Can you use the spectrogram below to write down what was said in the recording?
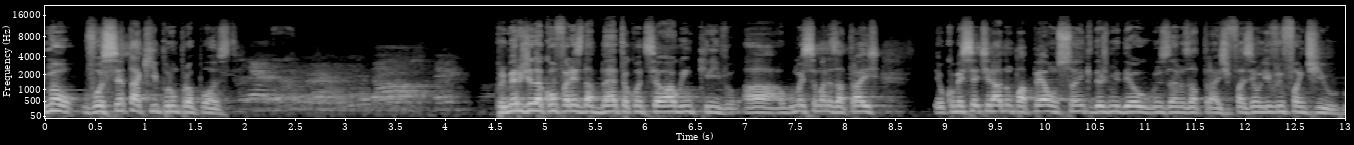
Irmão, você está aqui por um propósito. Primeiro dia da conferência da Beta aconteceu algo incrível. Há algumas semanas atrás, eu comecei a tirar de um papel um sonho que Deus me deu alguns anos atrás, de fazer um livro infantil.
